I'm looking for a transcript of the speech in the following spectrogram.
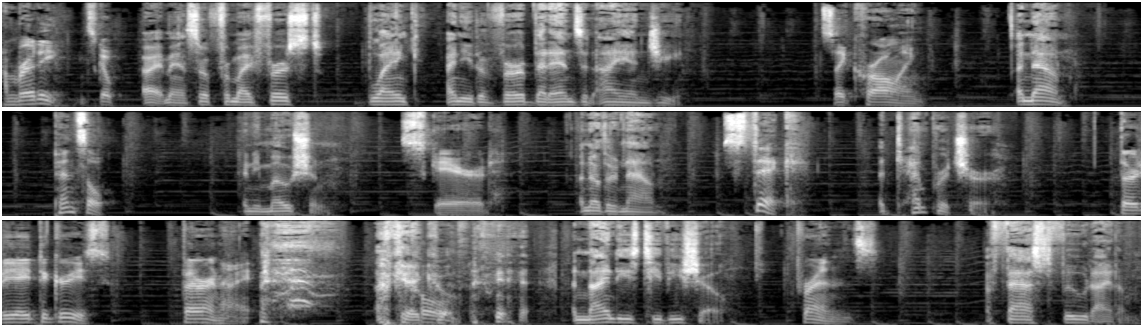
I'm ready. Let's go. All right, man. So for my first blank, I need a verb that ends in ing. It's like crawling. A noun, Pencil. an emotion, Scared. another noun, Stick. a temperature. 38 degrees. Fahrenheit. Okay, cool. a 90s TV show, Friends. a fast food item,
